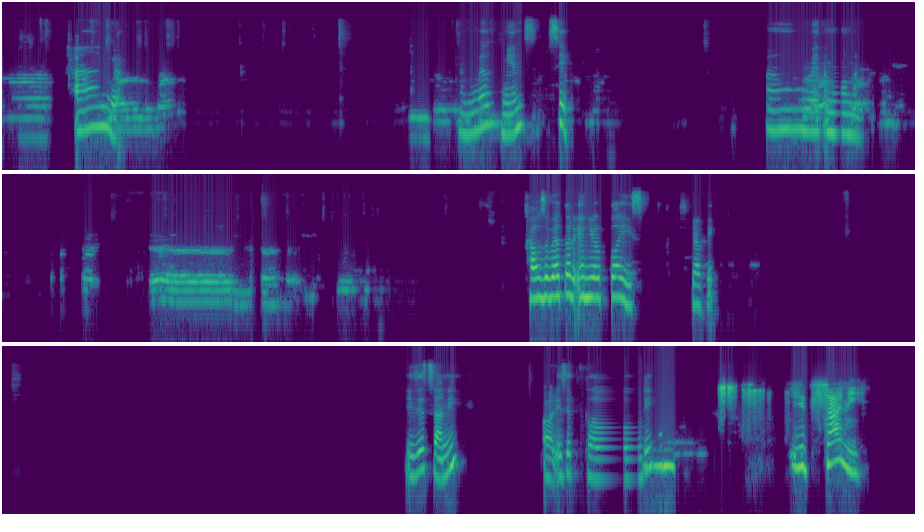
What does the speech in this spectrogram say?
Unwell. Unwell means sick. Um, wait a moment. How's the weather in your place, Yafik? Is it sunny or is it cloudy? It's sunny.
